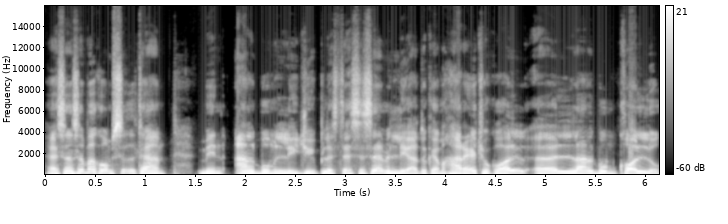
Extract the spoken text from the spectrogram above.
Essa eh, nsimakom silta minn album li ġib l-istess isem li għadu kem ħareċ u koll eh, l-album kollu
